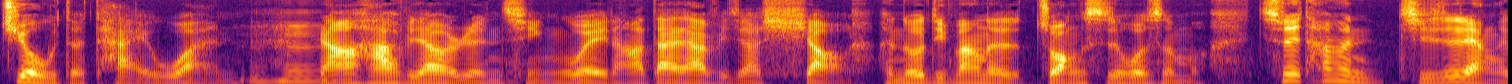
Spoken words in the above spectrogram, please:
旧的台湾，嗯、然后它比较有人情味，然后大家比较笑，很多地方的装饰或什么，所以他们其实两个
